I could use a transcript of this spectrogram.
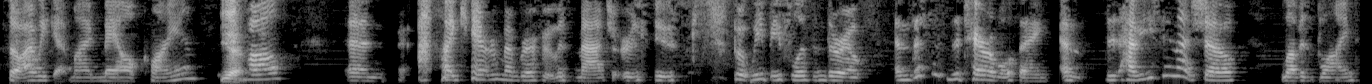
So I would get my male clients Yes. involved, and I can't remember if it was Match or Zoosk, but we'd be flipping through. And this is the terrible thing. And th- have you seen that show, Love Is Blind?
